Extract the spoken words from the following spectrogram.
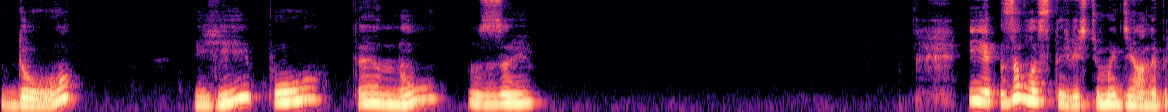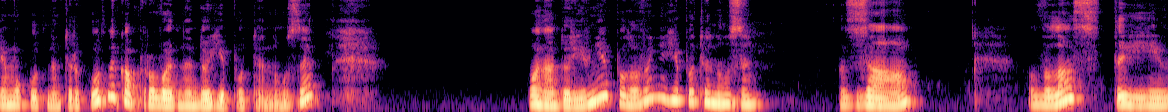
до гіпотенузи. І за властивістю медіани прямокутного трикутника, проведеної до гіпотенузи, вона дорівнює половині гіпотенузи. За властивістю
